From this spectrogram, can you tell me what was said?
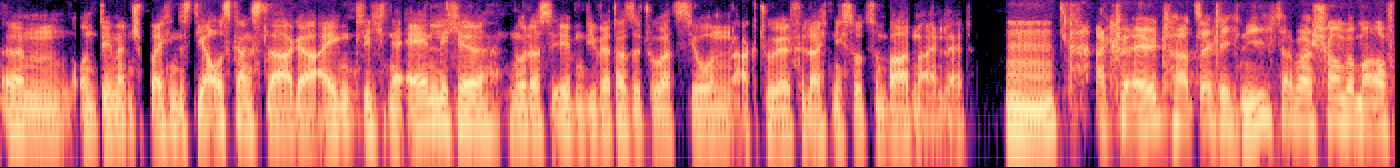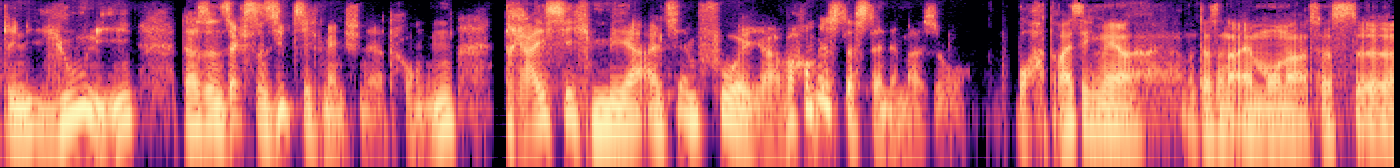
ähm, und dementsprechend ist die Ausgangslage eigentlich eine ähnliche, nur dass eben die Wettersituation aktuell vielleicht nicht so zum Baden einlädt. Mhm. Aktuell tatsächlich nicht, aber schauen wir mal auf den Juni. Da sind 76 Menschen ertrunken, 30 mehr als im Vorjahr. Warum ist das denn immer so? Boah, 30 mehr und das in einem Monat. Das äh,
